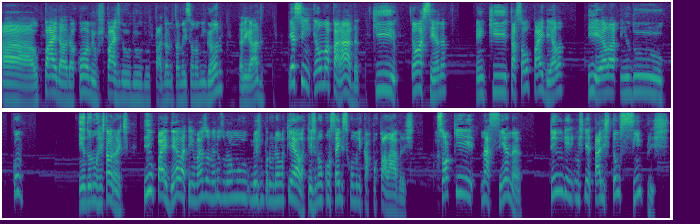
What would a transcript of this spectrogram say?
a, o pai da, da Come, os pais do, do, do Tadano também, se eu não me engano, tá ligado? E assim, é uma parada que é uma cena em que tá só o pai dela e ela indo com, indo num restaurante. E o pai dela tem mais ou menos o mesmo, o mesmo problema que ela, que eles não conseguem se comunicar por palavras. Só que na cena tem uns detalhes tão simples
